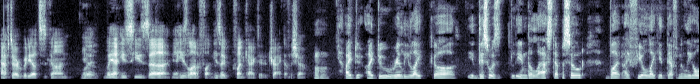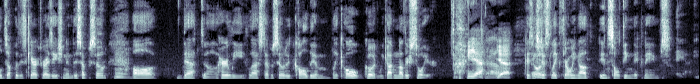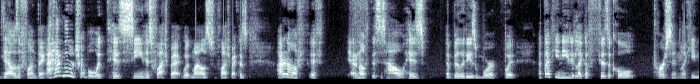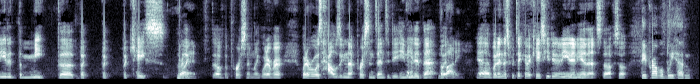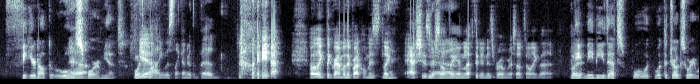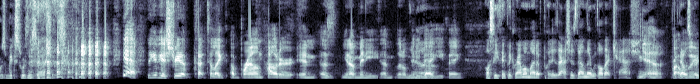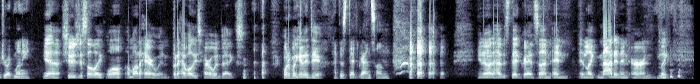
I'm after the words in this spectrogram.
after everybody else is gone. Yeah. But but yeah, he's he's uh yeah he's a lot of fun. He's a fun character to track on the show. hmm I do I do really like uh this was in the last episode, but I feel like it definitely holds up with his characterization in this episode. Uh that uh, Hurley last episode had called him like, "Oh, good, we got another Sawyer," yeah, Yeah. yeah, because That he's was- just like throwing out insulting nicknames. That was a fun thing. I had a little trouble with his scene, his flashback, with Miles' flashback, because I don't know if, if I don't know if this is how his abilities work, but I thought he needed like a physical person, like he needed the meat, the the the, the case, Right. like of the person, like whatever whatever was housing that person's entity, he Yeah. needed that. The But- body. Yeah, but in this particular case, he didn't need any of that stuff. So They probably hadn't figured out the rules Yeah. for him yet. Or Yeah. the body was like under the bed. yeah. Oh, like the grandmother brought home his like Mhm. ashes or Yeah. something and left it in his room or something like that. May- But Maybe that's what, what the drugs were. It was mixed with his ashes. they give you a straight up cut to like a brown powder in a you know mini a little mini Yeah. baggy thing. Oh, so you think the grandma might have put his ashes down there with all that cash? Yeah, Like that was her drug money? Yeah, she was just all like, "Well, I'm out of heroin, but I have all these heroin bags. what am I gonna do?" I have this dead grandson. you know, I have this dead grandson, and and like not in an urn. Like,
